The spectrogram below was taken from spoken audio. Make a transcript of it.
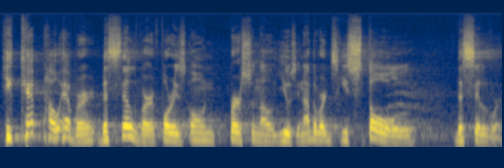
He kept, however, the silver for his own personal use. In other words, he stole the silver.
